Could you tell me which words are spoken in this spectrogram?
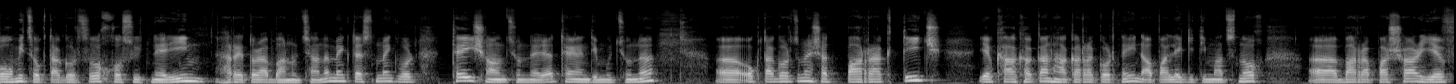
կողմից օգտագործվող խոսույթներին, հռետորաբանությանը։ Մենք տեսնում ենք, որ թե իշխանությունները, թե ընդդիմությունը օգտագործում են շատ պարակտիչ եւ քաղաքական հակառակորդներին ապալեգիտիմացնող բառապաշար եւ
